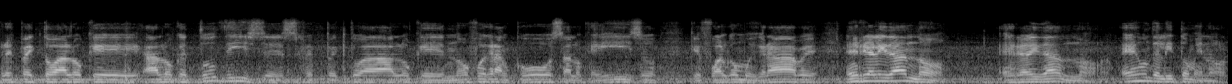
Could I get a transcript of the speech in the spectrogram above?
Respecto a lo que a lo que tú dices, respecto a lo que no fue gran cosa, lo que hizo, que fue algo muy grave, en realidad no. En realidad no. Es un delito menor.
